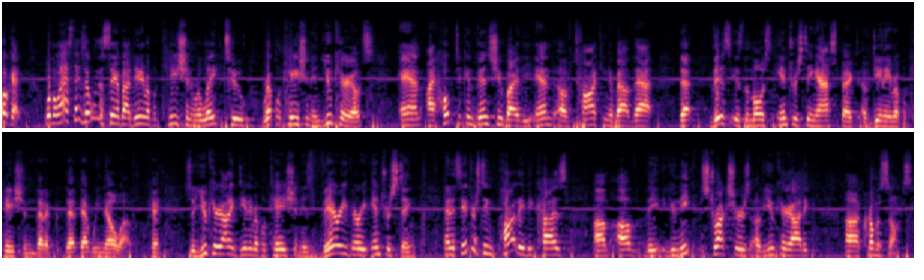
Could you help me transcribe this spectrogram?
Okay, well, the last things I want to say about DNA replication relate to replication in eukaryotes, and I hope to convince you by the end of talking about that that this is the most interesting aspect of DNA replication that, that, that we know of. Okay? So eukaryotic DNA replication is very, very interesting, and it's interesting partly because um, of the unique structures of eukaryotic uh, chromosomes.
